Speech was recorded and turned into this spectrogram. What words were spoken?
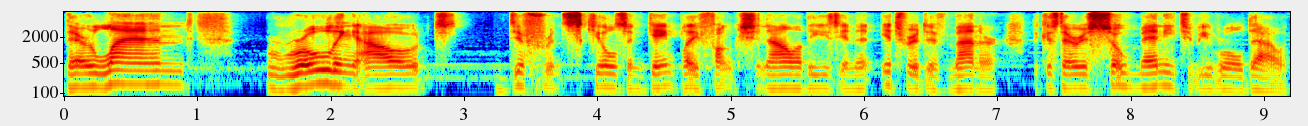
their land, rolling out different skills and gameplay functionalities in an iterative manner because there is so many to be rolled out.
